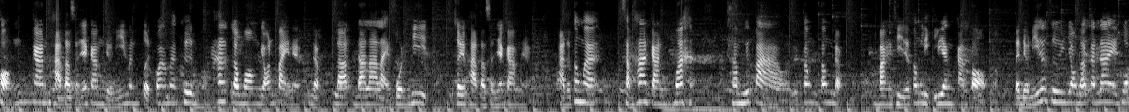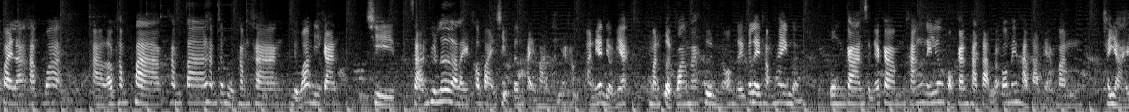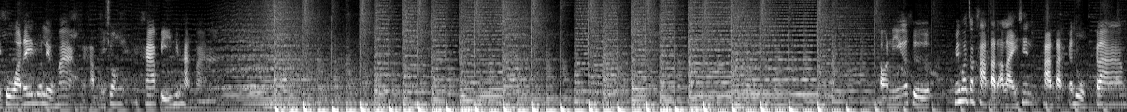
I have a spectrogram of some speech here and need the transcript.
ของการผ่าตัดศัลยกรรมเดี๋ยวนี้มันเปิดกว้างมากขึ้น ถ้าเรามองย้อนไปเนี่ยแบบดาราหลายคนที่เคยผ่าตัดศัลยกรรมเนี่ยอาจจะต้องมาสัมภาษณ์กันว่าทำหรือเปล่าหรือต้องต้องแบบบางทีจะต้องหลีกเลี่ยงการตอบ แต่เดี๋ยวนี้ก็คือยอมรับกันได้ทั่วไปแล้วครับว่าอ่าเราทำปากทำตาทำจมูกทำคาง หรือว่ามีการฉีดสารฟิลเลอร์อะไรเข้าไปฉีดเติมไขมันอย่างเงี้ยครับอันนี้เดี๋ยวนี้มันเปิดกว้างมากขึ้นเนาะเลยก็เลยทำให้เหมือน วงการศัลยกรรมทั้งในเรื่องของการผ่าตัดแล้วก็ไม่ผ่าตัดเนี่ยมันขยายตัวได้รวดเร็วมากนะครับในช่วง 5 ปีที่ผ่านมานี้ตอนนี้ก็คือไม่ว่าจะผ่าตัดอะไร เช่น ผ่าตัดกระดูกกราม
